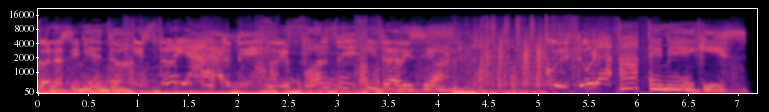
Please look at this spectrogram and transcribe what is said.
Conocimiento, historia, arte, deporte y tradición. Cultura AMX.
